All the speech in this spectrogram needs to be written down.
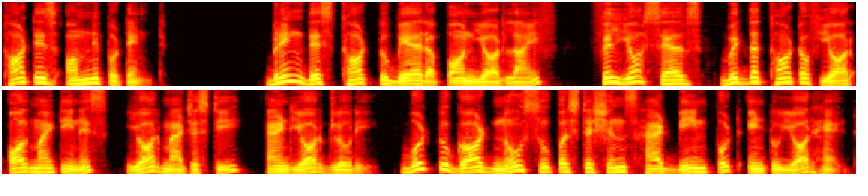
thought is omnipotent. Bring this thought to bear upon your life, Fill yourselves with the thought of your almightiness, your majesty, and your glory. Would to God no superstitions had been put into your head.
